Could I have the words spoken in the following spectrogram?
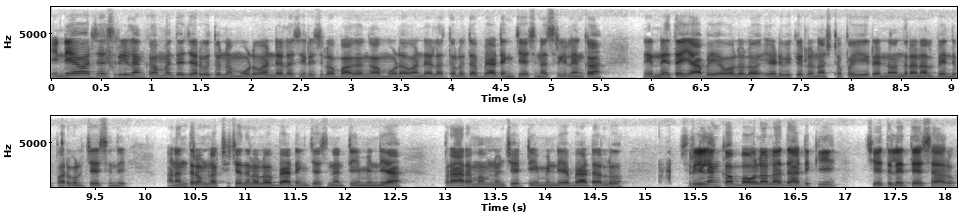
ఇండియా వర్సెస్ శ్రీలంక మధ్య జరుగుతున్న మూడు వన్డేల సిరీస్లో భాగంగా మూడో వన్డేల తొలుత బ్యాటింగ్ చేసిన శ్రీలంక నిర్ణీత యాభై ఓవర్లలో ఏడు వికెట్లు నష్టపోయి రెండు వందల నలభై ఎనిమిది పరుగులు చేసింది. అనంతరం లక్ష్య చంద్రలో బ్యాటింగ్ చేసిన టీమిండియా ప్రారంభం నుంచే టీమిండియా బ్యాటర్లు శ్రీలంక బౌలర్ల దాటికి చేతులెత్తేశారు.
